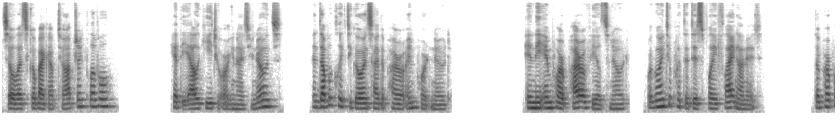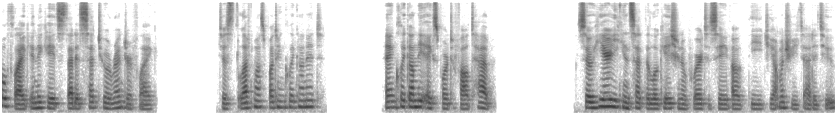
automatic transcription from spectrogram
So let's go back up to object level, hit the L key to organize your nodes, and double click to go inside the Pyro import node. In the import Pyro fields node, we're going to put the display flag on it. The purple flag indicates that it's set to a render flag. Just left mouse button click on it, and click on the export to file tab. So here you can set the location of where to save out the geometry data to,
